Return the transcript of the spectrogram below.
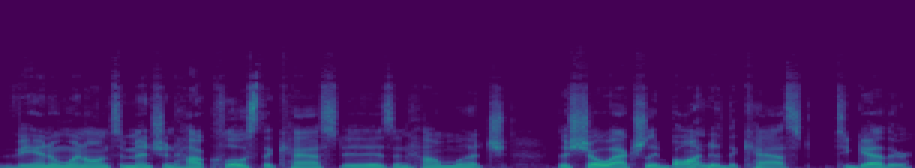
Vienna went on to mention how close the cast is and how much the show actually bonded the cast together.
